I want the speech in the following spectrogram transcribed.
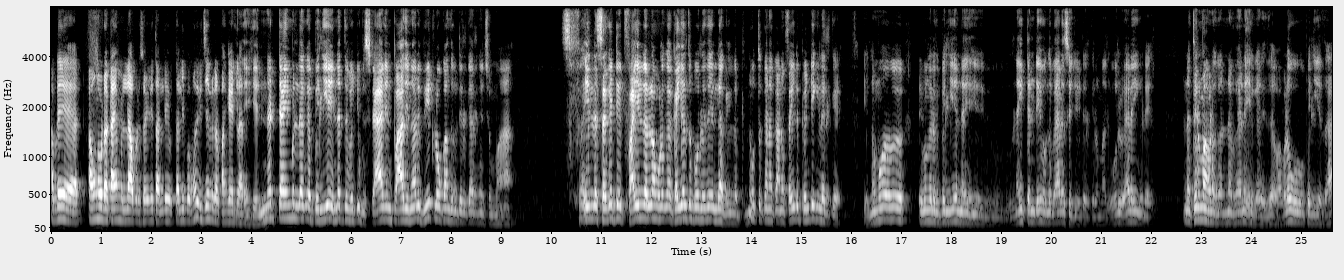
அப்படியே அவங்களோட டைம் இல்லை அப்படின்னு சொல்லி தள்ளி தள்ளி போகும்போது விஜய் அவர்கள் பங்கேற்றாரு. என்ன டைம் இல்லைங்க பெரிய எண்ணத்தை வெட்டி ஸ்டாலின் பாதி நாள் வீட்டில் உட்காந்துக்கிட்டு இருக்காருங்க சும்மா. ஃபைலில் செக்ரட்டரி ஃபைல் எல்லாம் ஒழுங்கா கையெழுத்து போடுறதே இல்லை. இல்லை நூற்றுக்கணக்கான ஃபைலு பெண்டிங்கில் இருக்குது என்னமோ இவங்களுக்கு பெரிய நைட் அண்ட் டே இவங்க வேலை செஞ்சுக்கிட்டு இருக்கிற மாதிரி. ஒரு வேலையும் கிடையாது. என்ன திருமாவளவன் என்ன வேலையை இது அவ்வளோ பெரியதா?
